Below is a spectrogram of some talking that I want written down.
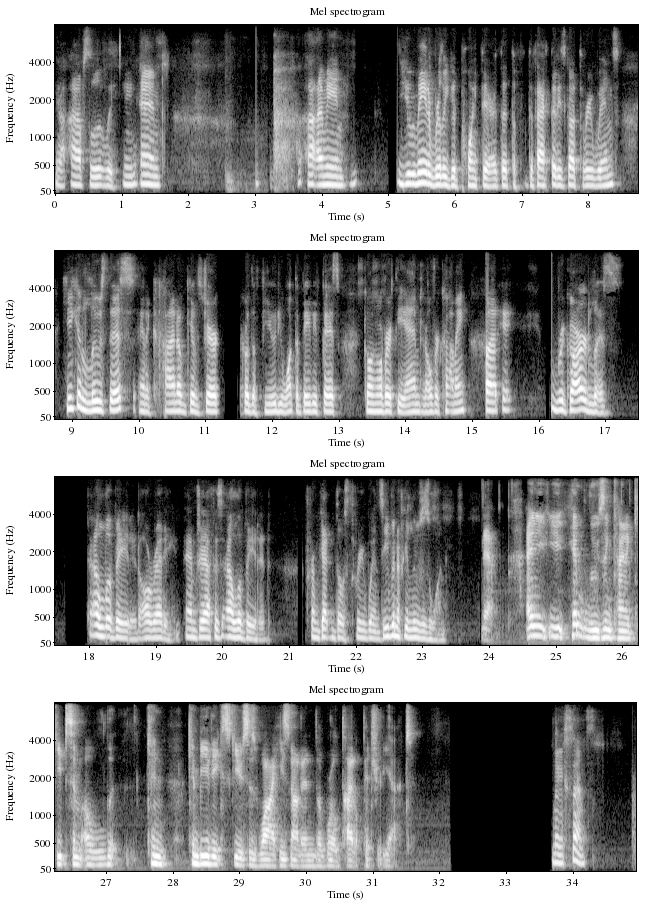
Yeah, absolutely. And, I mean, you made a really good point there that the the fact that he's got three wins, he can lose this, and it kind of gives Jericho the feud. You want the babyface going over at the end and overcoming, but it, regardless, elevated already. MJF is elevated from getting those three wins, even if he loses one. Yeah, and you, you, him losing kind of keeps him a li- can can be the excuses why he's not in the world title picture yet. Makes sense.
